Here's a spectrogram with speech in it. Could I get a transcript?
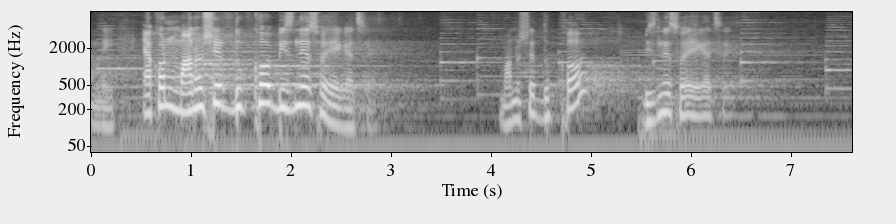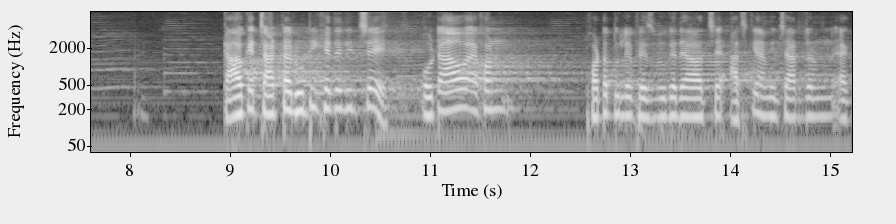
নেই। এখন মানুষের দুঃখ বিজনেস হয়ে গেছে। মানুষের দুঃখ বিজনেস হয়ে গেছে। কাউকে চারটা রুটি খেতে দিচ্ছে, ওটাও এখন ফটো তুলে ফেসবুকে দেওয়া হচ্ছে, আজকে আমি চারজন, এক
